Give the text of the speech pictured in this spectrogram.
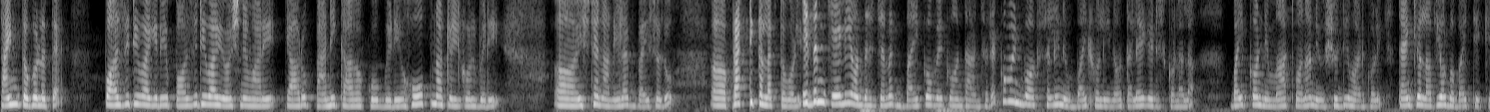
ಟೈಮ್ ತೊಗೊಳುತ್ತೆ. ಪಾಸಿಟಿವ್ ಆಗಿರಿ ಪಾಸಿಟಿವ್ ಆಗಿ ಯೋಚನೆ ಮಾಡಿ. ಯಾರೂ ಪ್ಯಾನಿಕ್ ಆಗೋಕೆ ಹೋಗಬೇಡಿ ಹೋಪ್ನ ಕೇಳ್ಕೊಳ್ಬೇಡಿ. ಇಷ್ಟೇ ನಾನು ಹೇಳಕ್ಕೆ ಬಯಸೋದು. ಪ್ರಾಕ್ಟಿಕಲಾಗಿ ತೊಗೊಳ್ಳಿ. ಇದನ್ನು ಕೇಳಿ ಒಂದಷ್ಟು ಜನಕ್ಕೆ ಬೈಕೋಬೇಕು ಅಂತ ಅನ್ಸಿದ್ರೆ ಕಮೆಂಟ್ ಬಾಕ್ಸಲ್ಲಿ ನೀವು ಬೈಕೊಳ್ಳಿ, ನಾವು ತಲೆಗೆಡಿಸ್ಕೊಳ್ಳಲ್ಲ. ಬೈಕೊಂಡು ನಿಮ್ಮ ಆತ್ಮನ ನೀವು ಶುದ್ಧಿ ಮಾಡ್ಕೊಳ್ಳಿ. Thank you love you bye take care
